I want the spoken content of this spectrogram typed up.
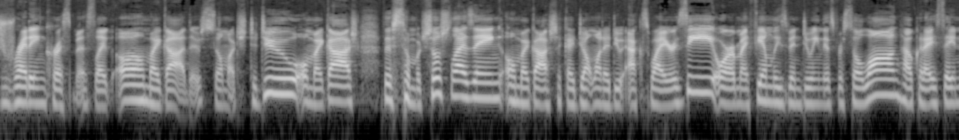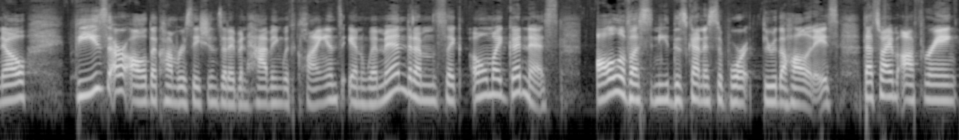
dreading Christmas. Like, oh my God, there's so much to do. Oh my gosh, there's so much socializing. Oh my gosh, like I don't want to do X, Y, or Z, or my family's been doing this for so long. How could I say no? These are all the conversations that I've been having with clients and women that I'm just like, oh my goodness, all of us need this kind of support through the holidays. That's why I'm offering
